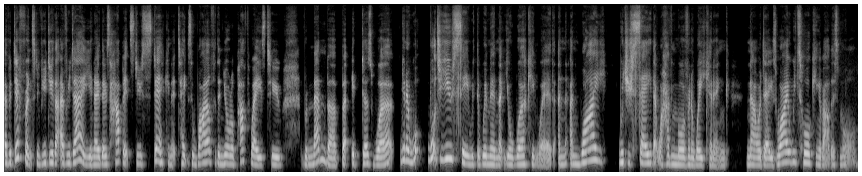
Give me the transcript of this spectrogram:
of a difference. And if you do that every day, you know, those habits do stick and it takes a while for the neural pathways to remember, but it does work. You know, what what do you see with the women that you're working with and and why would you say that we're having more of an awakening nowadays? Why are we talking about this more?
